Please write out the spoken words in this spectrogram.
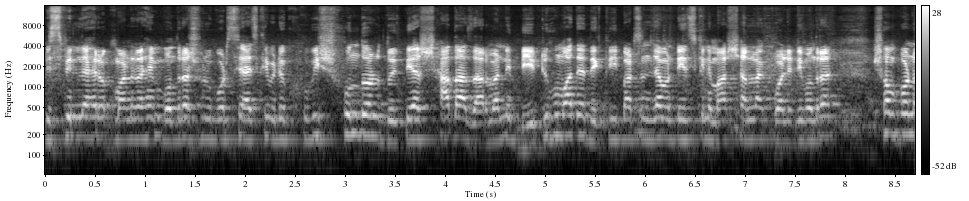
বিসমিল্লাহ রহমান রাহিম। বন্ধুরা, শুরু করছি আজকে ভিডিও খুবই সুন্দর দুই পেয়ার সাদা জার্মানি বিউটি হুমাতে। দেখতেই পারছেন যেমন স্ক্রিনে মার্শাল্লাহ কোয়ালিটি বন্ধুরা। সম্পূর্ণ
